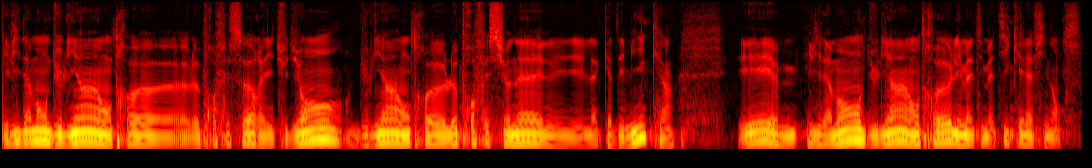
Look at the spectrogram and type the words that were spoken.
évidemment du lien entre euh, le professeur et l'étudiant, du lien entre le professionnel et l'académique, et euh, évidemment du lien entre les mathématiques et la finance.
